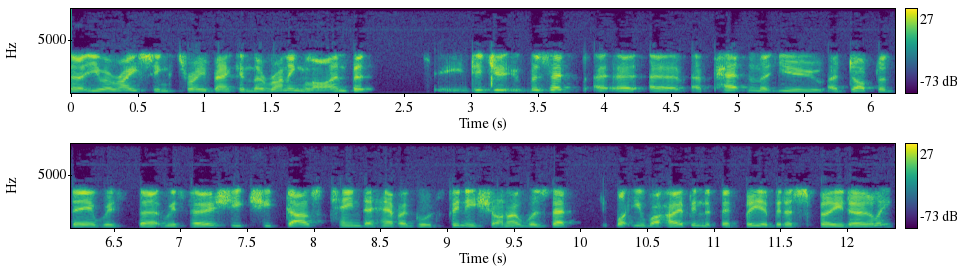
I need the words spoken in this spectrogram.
uh, you were racing three back in the running line. But did you was that a, a, a pattern that you adopted there with uh, with her? She she does tend to have a good finish on her. Was that what you were hoping that there'd be a bit of speed early?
